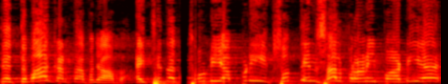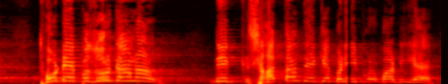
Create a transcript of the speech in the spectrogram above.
ਤੇ ਤਬਾਹ ਕਰਤਾ ਪੰਜਾਬ। ਇੱਥੇ ਤਾਂ ਤੁਹਾਡੀ ਆਪਣੀ 103 ਸਾਲ ਪੁਰਾਣੀ ਪਾਰਟੀ ਹੈ। ਤੁਹਾਡੇ ਬਜ਼ੁਰਗਾਂ ਨਾਲ ਦੇ ਸ਼ਹਾਦਤਾਂ ਦੇ ਕੇ ਬਣੀ ਪਾਰਟੀ ਹੈ।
